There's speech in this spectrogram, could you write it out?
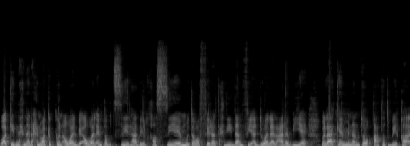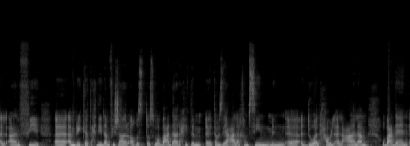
وأكيد نحن رح نواكبكم أول بأول إمتى بتصير هذه الخاصية متوفرة تحديدا في الدول العربية ولكن من المتوقع تطبيقها الآن في آه، أمريكا تحديدا في شهر أغسطس وبعدها رح يتم آه، توزيع على 50 من آه، الدول حول العالم. وبعدين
